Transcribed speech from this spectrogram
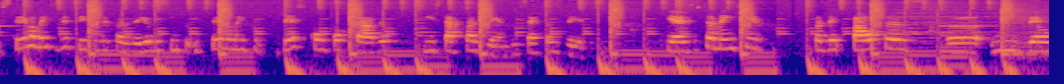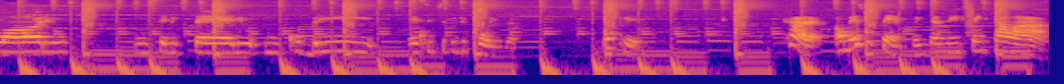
extremamente difícil de fazer eu me sinto extremamente desconfortável em estar fazendo certas vezes que é justamente fazer pautas uh, em velório, em cemitério, em cobrir esse tipo de coisa. Por quê? Cara, ao mesmo tempo em que a gente tem que estar lá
